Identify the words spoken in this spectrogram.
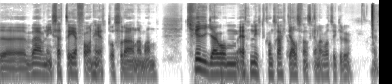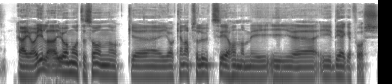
eh, värvning sett till erfarenhet och sådär när man krigar om ett nytt kontrakt i Allsvenskan. Vad tycker du? Ja, jag gillar Johan Mårtensson och eh, jag kan absolut se honom i, i, eh, i Degerfors.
